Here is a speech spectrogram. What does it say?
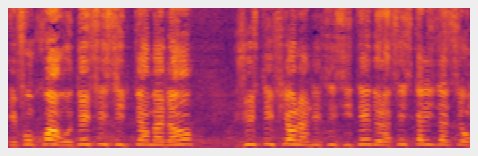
et font croire au déficit permanent, justifiant la nécessité de la fiscalisation.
